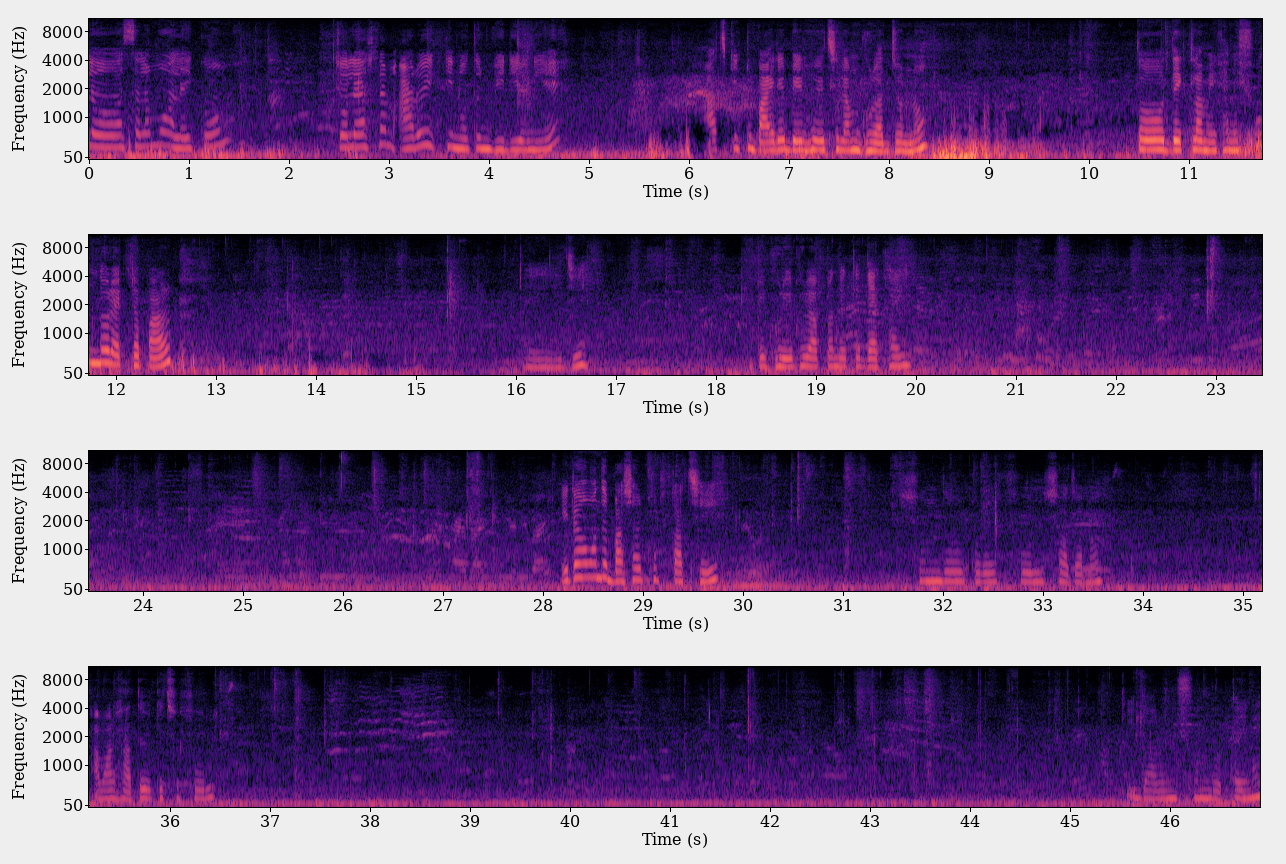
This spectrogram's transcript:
Hello, আসসালামু আলাইকুম। চলে আসলাম আরও একটি নতুন ভিডিও নিয়ে। আজকে একটু বাইরে বের হয়েছিলাম ঘোরার জন্য। তো দেখলাম এখানে সুন্দর একটা পার্ক। এই যে, একটু ঘুরে ঘুরে আপনাদেরকে দেখাই। এটাও আমাদের বাসার খুব কাছেই। সুন্দর করে ফুল সাজানো। আমার হাতেও কিছু ফুল। কি দারুণ সুন্দর, তাই না?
